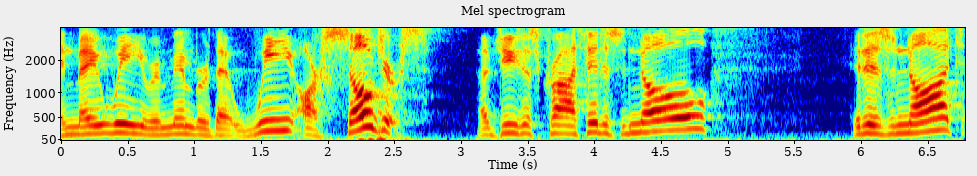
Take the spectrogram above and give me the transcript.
And may we remember that we are soldiers of Jesus Christ. It is no it is not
